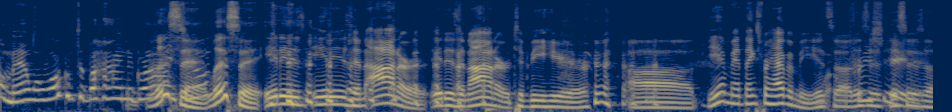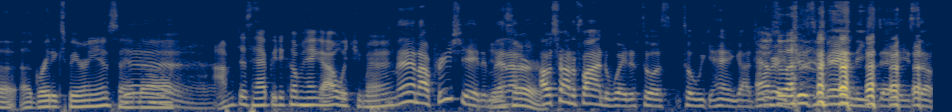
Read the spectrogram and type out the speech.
on, man? Well, welcome to Behind the Grind. listen, Shil. listen. It is it is an honor. It is an honor to be here. Uh, yeah, man. Thanks for having me. It's uh, this is this is a, a great experience, and Yeah. uh, I'm just happy to come hang out with you, man. Man, I appreciate it, man. Yes, I- sir. I, was trying to find a way to so, so we can hang out. You're a very Absolutely. busy man these days, so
